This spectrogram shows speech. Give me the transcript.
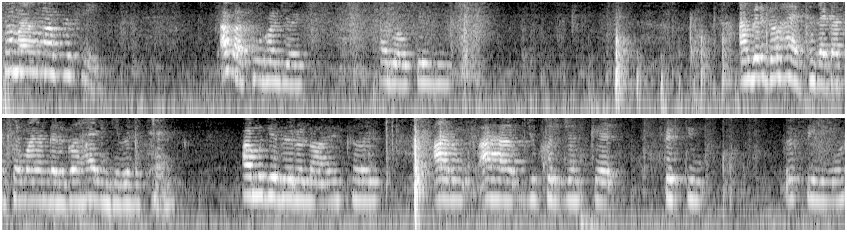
Some of them are for Kate. I got 200. I go thingy. I'm gonna go ahead because I got the same one. I'm gonna go ahead and give it a ten. I'm gonna give it a nine because I don't. I have. You could just get 15, 15 more.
